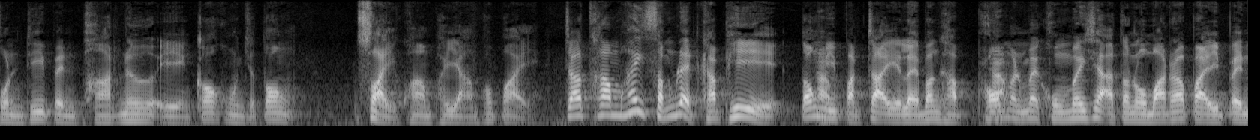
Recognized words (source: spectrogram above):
คนที่เป็น partner เองก็คงจะต้องใส่ความพยายามเข้าไป จะทำให้สำเร็จครับพี่ต้องครับมีปัจจัยอะไรบ้างครับ เพราะครับมันไม่คงไม่ใช่อัตโนมัติว่าไปเป็น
